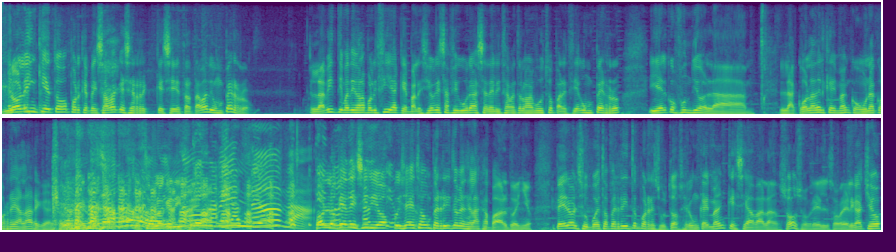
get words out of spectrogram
no le inquietó porque pensaba que se, re- que se trataba de un perro. La víctima dijo a la policía que pareció que esa figura se deslizaba entre los arbustos, parecía un perro, y él confundió la, la cola del caimán con una correa larga. Esto es lo que, esto es lo que dice. Por lo que decidió, pues esto es un perrito que se le ha escapado al dueño. Pero el supuesto perrito pues resultó ser un caimán que se abalanzó sobre el, sobre el gacho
